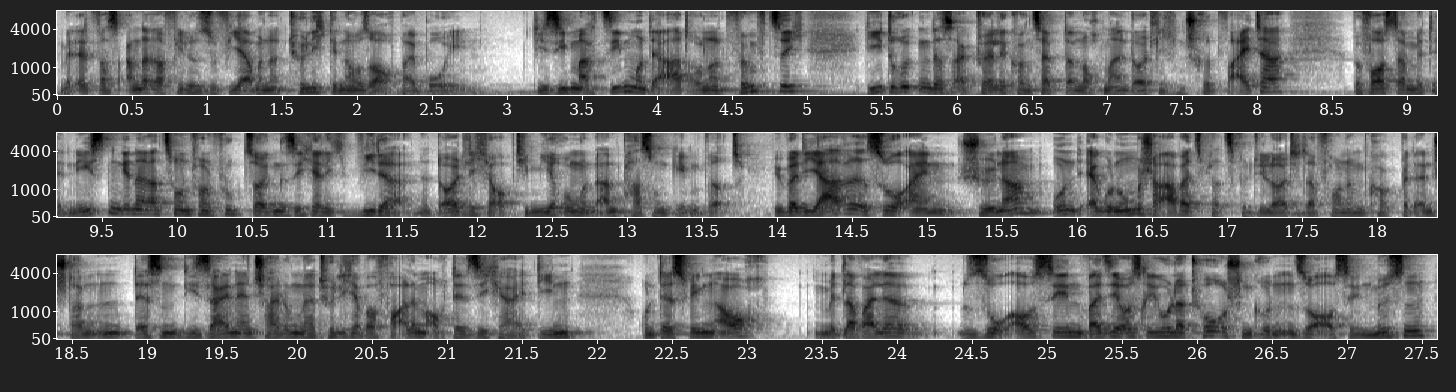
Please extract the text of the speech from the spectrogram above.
mit etwas anderer Philosophie, aber natürlich genauso auch bei Boeing. Die 787 und der A350, die drücken das aktuelle Konzept dann nochmal einen deutlichen Schritt weiter, bevor es dann mit der nächsten Generation von Flugzeugen sicherlich wieder eine deutliche Optimierung und Anpassung geben wird. Über die Jahre ist so ein schöner und ergonomischer Arbeitsplatz für die Leute da vorne im Cockpit entstanden, dessen Designentscheidungen natürlich aber vor allem auch der Sicherheit dienen und deswegen auch mittlerweile so aussehen, weil sie aus regulatorischen Gründen so aussehen müssen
